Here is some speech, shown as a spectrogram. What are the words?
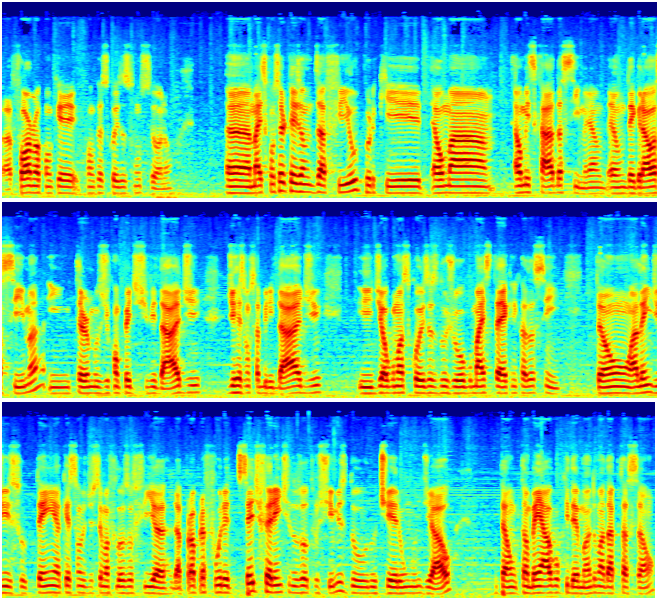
A forma com que, com que as coisas funcionam. Uh, mas com certeza é um desafio, porque é uma, é uma escada acima, né? É um degrau acima em termos de competitividade, de responsabilidade e de algumas coisas do jogo mais técnicas assim. Então, além disso, tem a questão de ser uma filosofia da própria Fúria ser diferente dos outros times do, do Tier 1 mundial. Então, também é algo que demanda uma adaptação.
